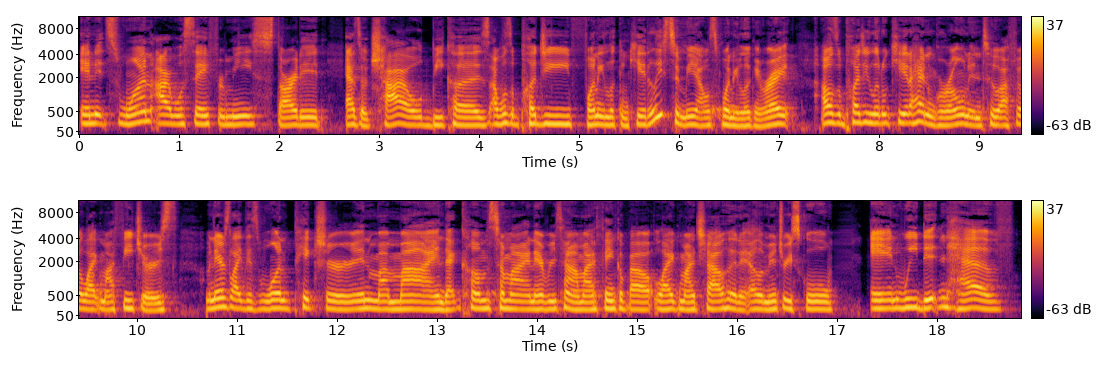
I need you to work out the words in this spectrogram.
And it's one I will say for me started as a child because I was a pudgy, funny looking kid. At least to me, I was funny looking, right? I was a pudgy little kid. I hadn't grown into, I feel like, my features. And there's like this one picture in my mind that comes to mind every time I think about like my childhood in elementary school. And we didn't have,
